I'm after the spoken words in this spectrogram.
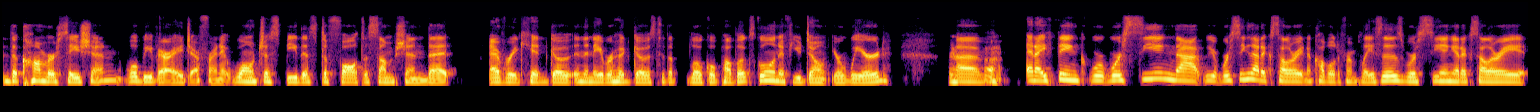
the conversation will be very different. It won't just be this default assumption that every kid go in the neighborhood goes to the local public school and if you don't you're weird. Um, and I think we're we're seeing that we're seeing that accelerate in a couple of different places. We're seeing it accelerate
